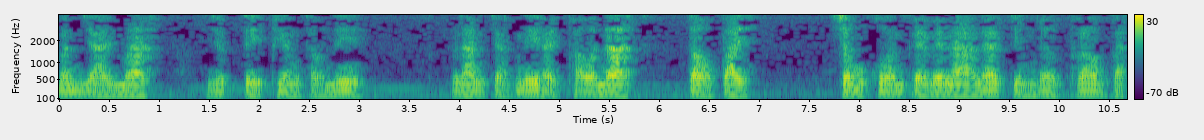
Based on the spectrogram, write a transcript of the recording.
บรรยายมายุติเพียงเท่านี้ หลังจากนี้ให้ภาวนาต่อไป สมควรแก่เวลาแล้วจึงเลิกพร้อมกัน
